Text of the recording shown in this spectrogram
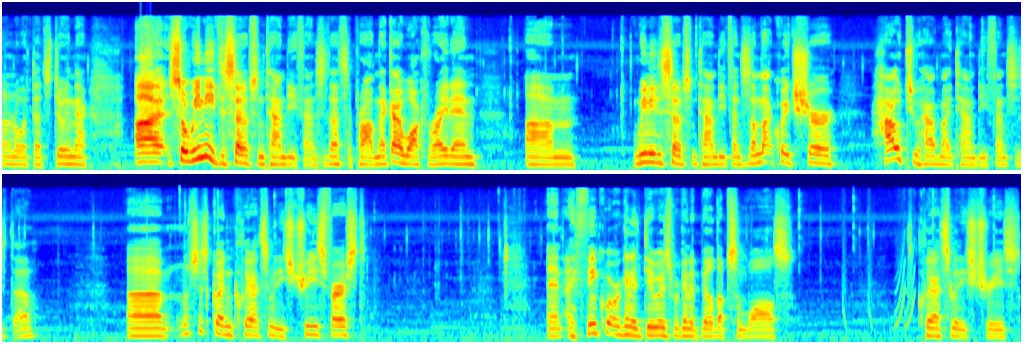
I don't know what that's doing there. Uh, so we need to set up some town defenses. That's the problem. That guy walked right in. Um, we need to set up some town defenses. I'm not quite sure how to have my town defenses, though. Um, let's just go ahead and clear out some of these trees first. And I think what we're going to do is we're going to build up some walls. Clear out some of these trees.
